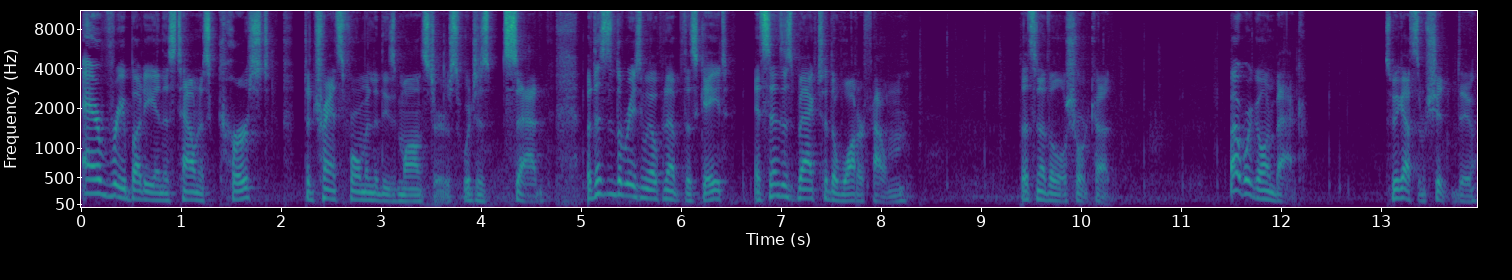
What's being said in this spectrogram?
everybody in this town is cursed to transform into these monsters, which is sad. But this is the reason we open up this gate. It sends us back to the water fountain. That's another little shortcut. But we're going back. So we got some shit to do.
